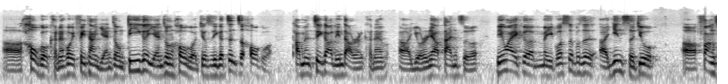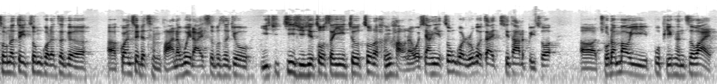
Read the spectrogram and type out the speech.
啊后果可能会非常严重。第一个严重的后果就是一个政治后果，他们最高领导人可能啊有人要担责。另外一个，美国是不是啊因此就啊放松了对中国的这个啊关税的惩罚呢？未来是不是就一继继续去做生意就做得很好呢？我相信中国如果在其他的，比如说啊除了贸易不平衡之外，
